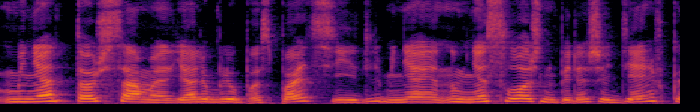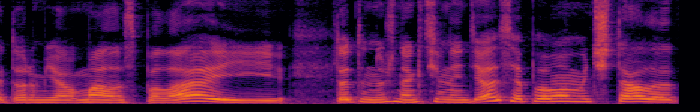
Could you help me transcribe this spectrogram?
у меня то же самое. Я люблю поспать, и для меня, ну, мне сложно пережить день, в котором я мало спала, и что-то нужно активно делать. Я, по-моему, читала,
